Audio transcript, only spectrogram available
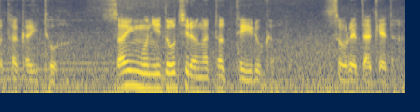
戦いとは。最後にどちらが立っているか。それだけだ。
